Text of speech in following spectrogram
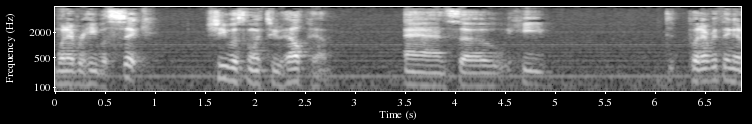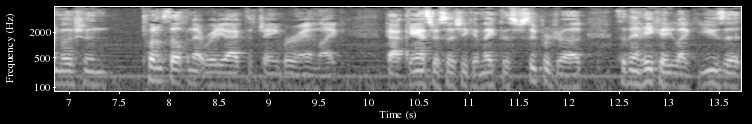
whenever he was sick, she was going to help him. And so he put everything in motion, put himself in that radioactive chamber, and like got cancer so she could make this super drug, so then he could like use it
